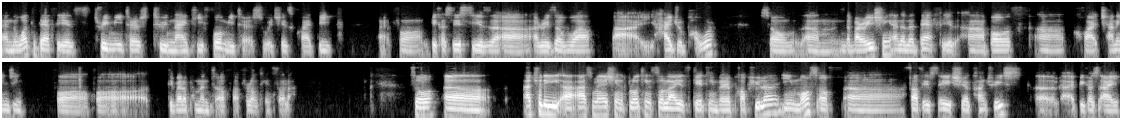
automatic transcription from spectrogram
And water depth is three meters to 94 meters, which is quite deep for because this is a, a reservoir by hydropower. So um, the variation and the depth is, are both uh, quite challenging for, for development of floating solar. So uh, actually, uh, as mentioned, floating solar is getting very popular in most of uh, Southeast Asia countries uh, because I,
